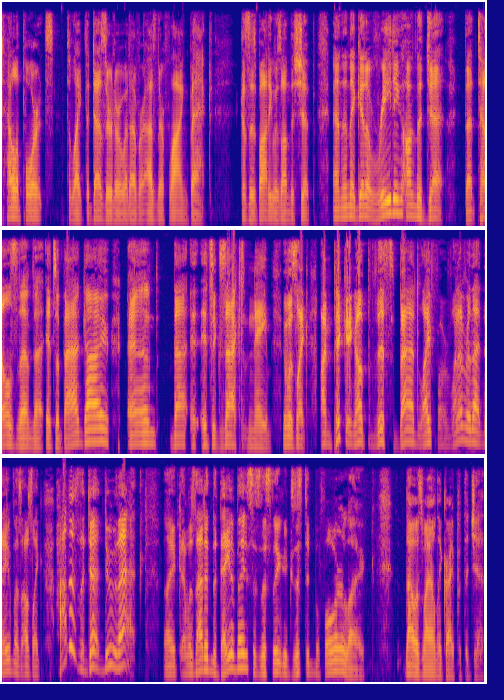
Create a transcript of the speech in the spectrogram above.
teleports to like the desert or whatever as they're flying back because his body was on the ship. And then they get a reading on the jet that tells them that it's a bad guy and that its exact name. It was like, I'm picking up this bad life or whatever that name was. I was like, how does the jet do that? Like, uh, was that in the database? Has this thing existed before? Like, that was my only gripe with the jet.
